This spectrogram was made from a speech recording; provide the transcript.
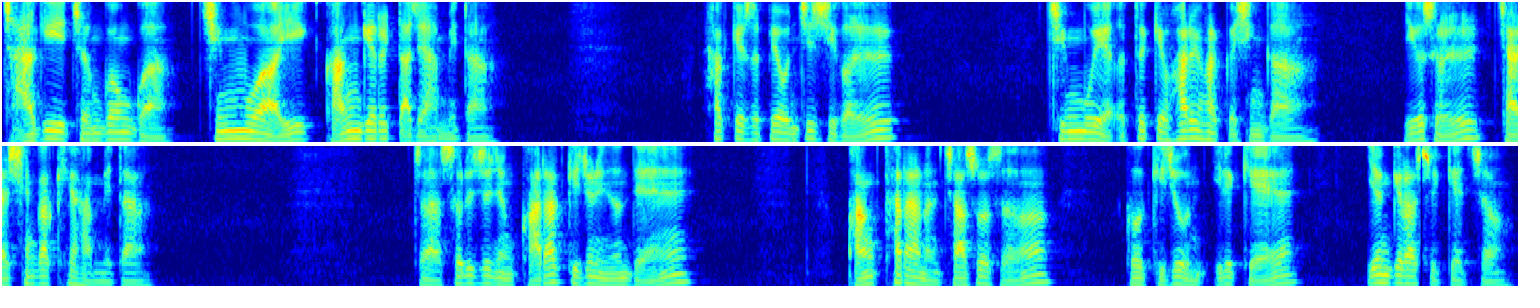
자기 전공과 직무와의 관계를 따져야 합니다. 학교에서 배운 지식을 직무에 어떻게 활용할 것인가 이것을 잘 생각해야 합니다. 자, 서류 전형 과락 기준이 있는데 광탈하는 자소서 그 기준 이렇게 연결할 수 있겠죠.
